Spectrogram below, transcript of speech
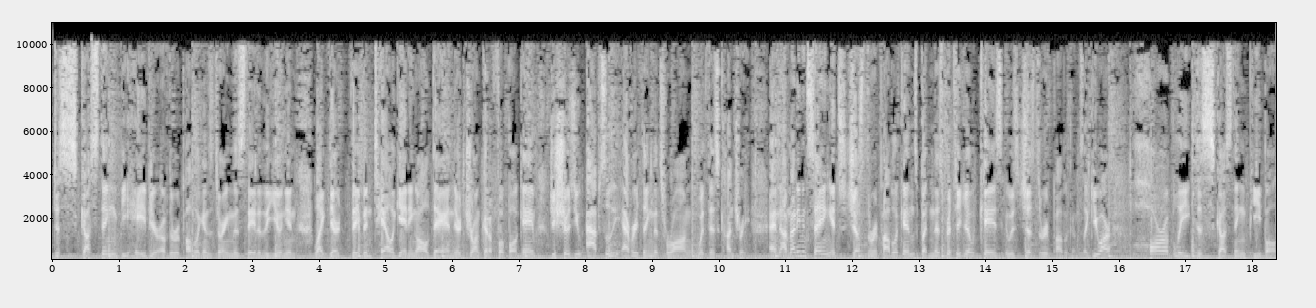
disgusting behavior of the Republicans during the State of the Union, like they're they've been tailgating all day and they're drunk at a football game, just shows you absolutely everything that's wrong with this country. And I'm not even saying it's just the Republicans, but in this particular case, it was just the Republicans. Like you are horribly disgusting people,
